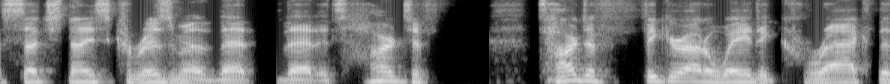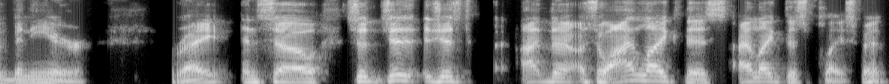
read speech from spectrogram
such nice charisma that that it's hard to it's hard to figure out a way to crack the veneer right and so so just just uh, the, so i like this i like this placement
